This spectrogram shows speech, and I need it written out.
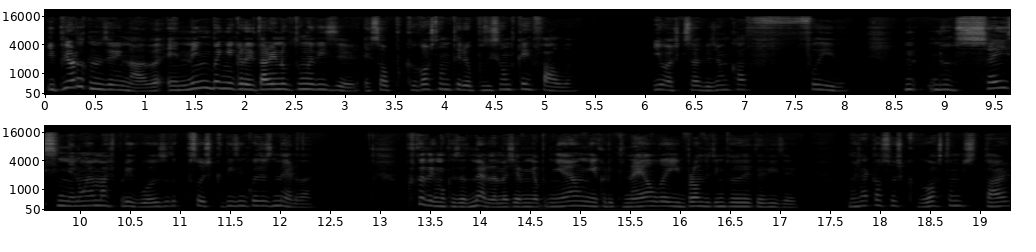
E pior do que não dizerem nada é nem bem acreditarem no que estão a dizer. É só porque gostam de ter a posição de quem fala. E eu acho que isso às vezes é um bocado fodido. Não sei se não é mais perigoso do que pessoas que dizem coisas de merda. Porque eu digo uma coisa de merda, mas é a minha opinião e acredito nela e pronto, eu tenho tudo a dizer. Mas há aquelas pessoas que gostam de estar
